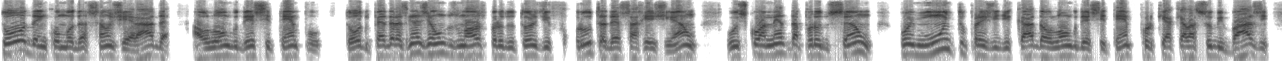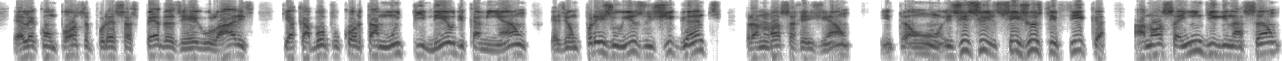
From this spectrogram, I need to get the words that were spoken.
toda a incomodação gerada ao longo desse tempo todo. Pedras Grandes é um dos maiores produtores de fruta dessa região. O escoamento da produção foi muito prejudicado ao longo desse tempo, porque aquela subbase ela é composta por essas pedras irregulares que acabou por cortar muito pneu de caminhão, quer dizer, um prejuízo gigante para a nossa região. Então, se justifica a nossa indignação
